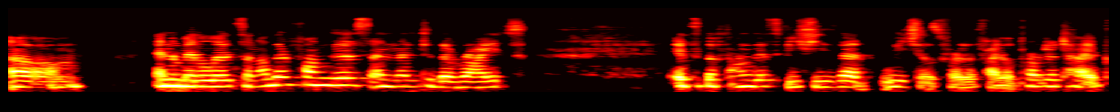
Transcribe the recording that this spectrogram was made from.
Um, in the middle, it's another fungus, and then to the right, it's the fungus species that we chose for the final prototype.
